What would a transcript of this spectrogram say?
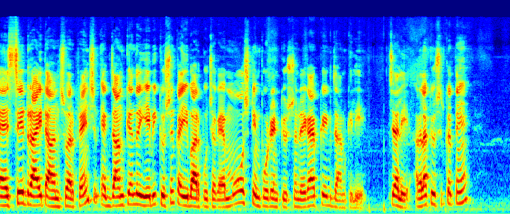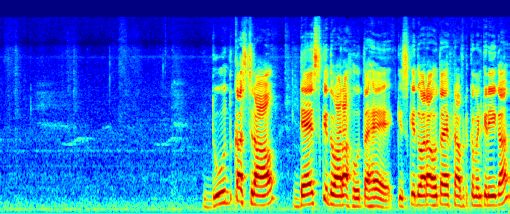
acid, right answer. Friends, exam के अंदर ये भी क्वेश्चन कई बार पूछा गया मोस्ट इंपोर्टेंट क्वेश्चन रहेगा आपके एग्ज़ाम के लिए। चलिए, अगला क्वेश्चन करते हैं। दूध का स्राव डैश के द्वारा होता है। किसके द्वारा होता है? फटाफट कमेंट करिएगा।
